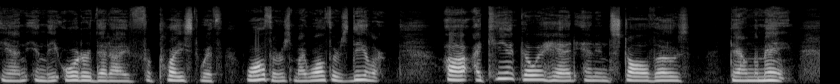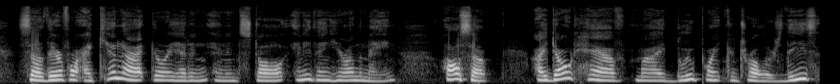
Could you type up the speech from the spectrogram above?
in in the order that I've placed with Walthers, my Walthers dealer, uh, I can't go ahead and install those down the main. So therefore, I cannot go ahead and, and install anything here on the main. Also, I don't have my Bluepoint controllers. These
